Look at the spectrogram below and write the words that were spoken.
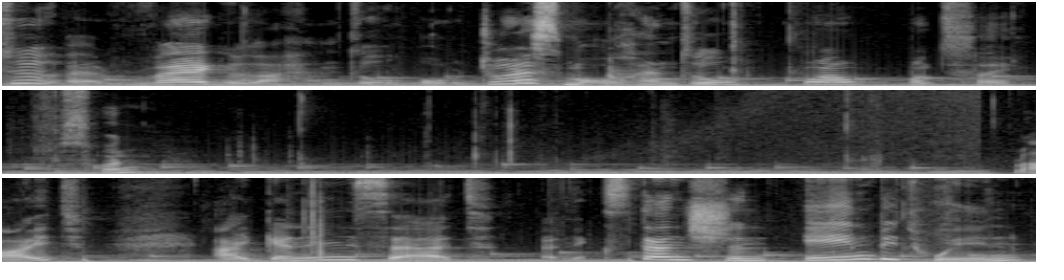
to a regular handle or to a small handle. Well, let's say this one. Right? I can insert an extension in between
